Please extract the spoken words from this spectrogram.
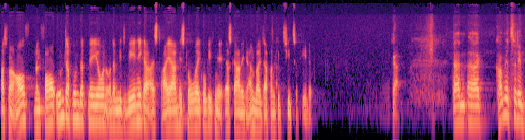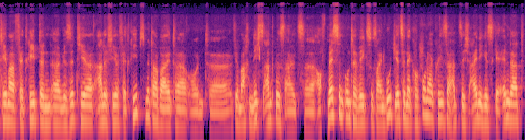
pass mal auf, ein Fonds unter 100 Millionen oder mit weniger als drei Jahren Historie gucke ich mir erst gar nicht an, weil davon gibt es viel zu viele. Dann äh, kommen wir zu dem Thema Vertrieb, denn äh, wir sind hier alle vier Vertriebsmitarbeiter und äh, wir machen nichts anderes, als äh, auf Messen unterwegs zu sein. Gut, jetzt in der Corona-Krise hat sich einiges geändert.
